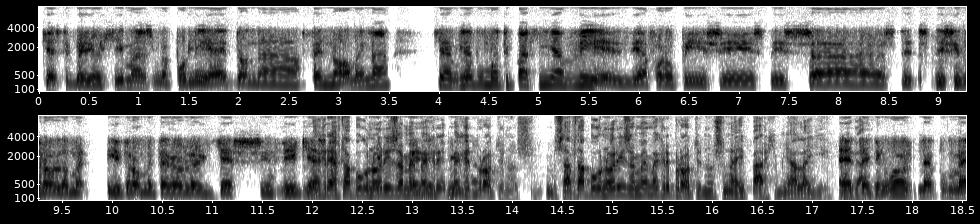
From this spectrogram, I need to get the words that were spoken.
και στην περιοχή μας με πολύ έντονα φαινόμενα και βλέπουμε ότι υπάρχει μια βίαιη διαφοροποίηση στις, α, στις υδρομετεωρολογικές συνθήκες. Μέχρι αυτά που γνωρίζαμε μέχρι, μέχρι πρότινος. Σε αυτά που γνωρίζαμε μέχρι πρότινος. Ναι, υπάρχει μια αλλαγή. Έτσι ακριβώς. Βλέπουμε,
